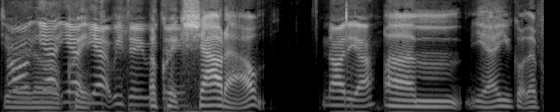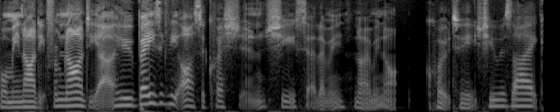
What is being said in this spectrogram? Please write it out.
do oh a little yeah, yeah, quick, yeah, we do. We a do. quick shout out. Nadia. Um, yeah, you got there for me, Nadia from Nadia, who basically asked a question. She said, "Let me no, let me not quote to tweet." She was like,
